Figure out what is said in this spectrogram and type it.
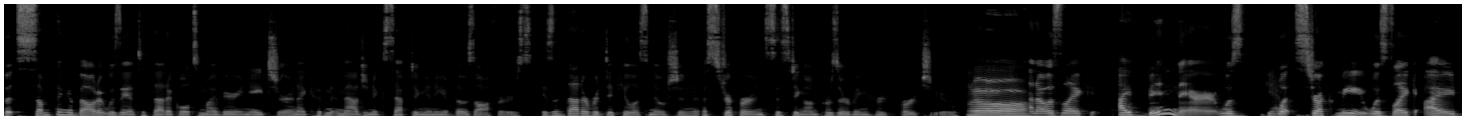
But something about it was antithetical to my very nature, and I couldn't imagine accepting any of those offers. Isn't that a ridiculous notion? A stripper insisting on preserving her virtue. Oh. And I was like, I've been there. Was Yeah. what struck me was like I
